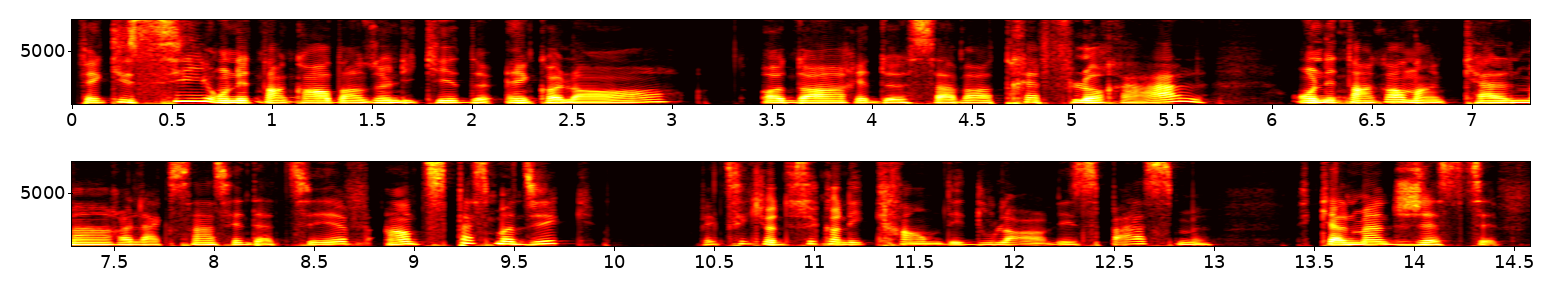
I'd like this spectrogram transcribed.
Fait qu'ici, on est encore dans un liquide incolore, odeur et de saveur très florale. On est encore dans le calmant, relaxant, sédatif, antispasmodique. Fait que, tu sais, il y a ceux qui ont des crampes, des douleurs, des spasmes, puis calmant digestif.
